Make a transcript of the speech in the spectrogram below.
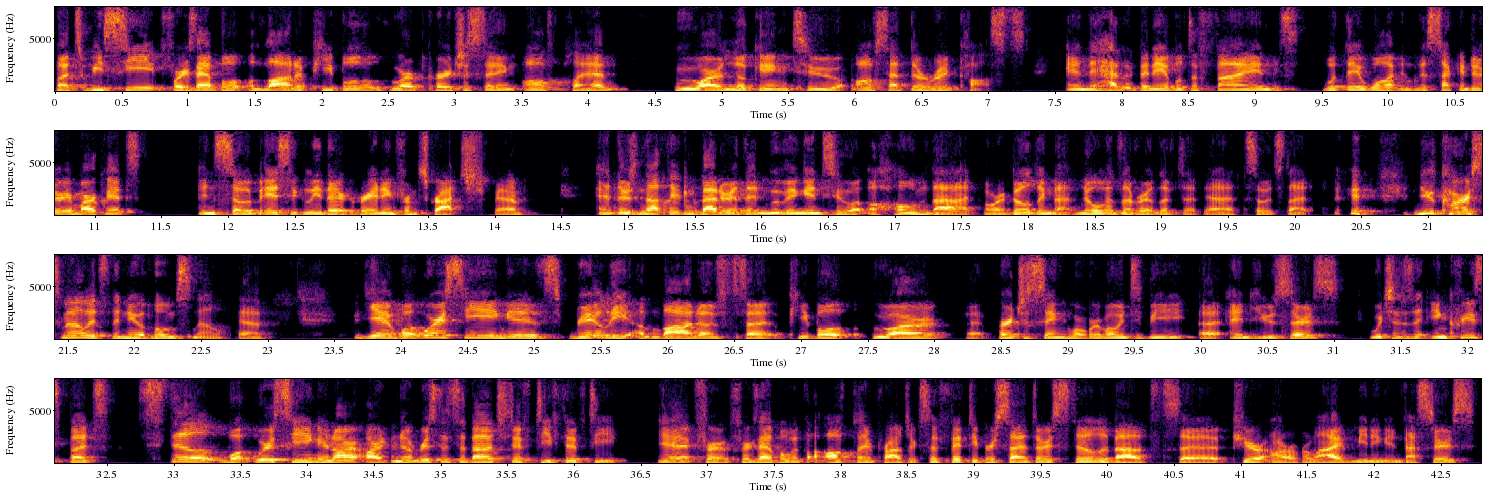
But we see, for example, a lot of people who are purchasing off plan who are looking to offset their rent costs. and they haven't been able to find what they want in the secondary market. And so basically they're creating from scratch. Yeah? And there's nothing better than moving into a, home that or a building that no one's ever lived in. Yeah. So it's that new car smell. It's the new home smell. Yeah. Yeah. What we're seeing is really a lot of uh, people who are uh, purchasing who are going to be uh, end users, which is an increase. But still, what we're seeing in our, our numbers is about 50 50. Yeah, for for example, with the off-plan project, so fifty percent are still about pure ROI, meaning investors,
